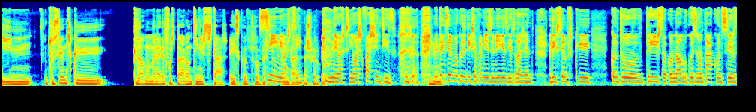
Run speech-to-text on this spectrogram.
E hum, tu sentes que, que de alguma maneira foste parar onde tinhas de estar? É isso que eu estou a per- Sim, eu acho que perguntar, sim. acho eu. Eu acho que sim, eu acho que faz sentido. Hum. eu tenho sempre uma coisa, digo sempre às minhas amigas e a toda a gente. Eu digo sempre que quando estou triste ou quando alguma coisa não está a acontecer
